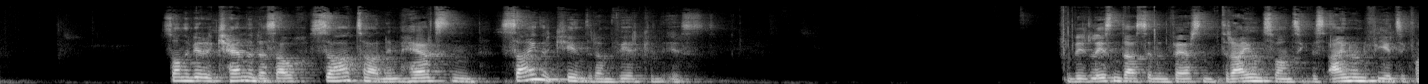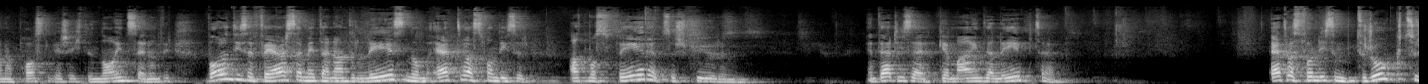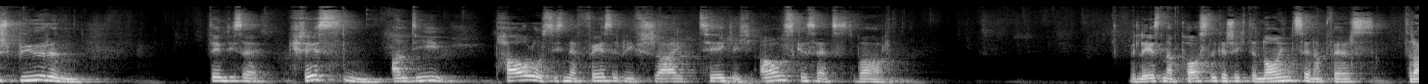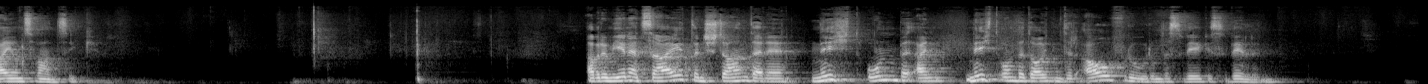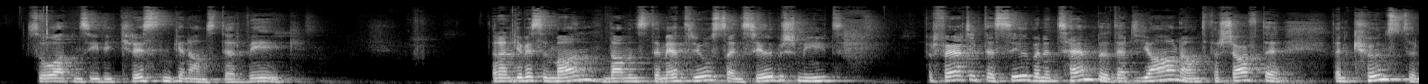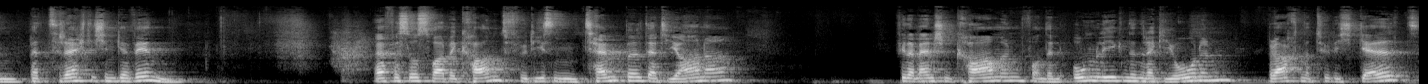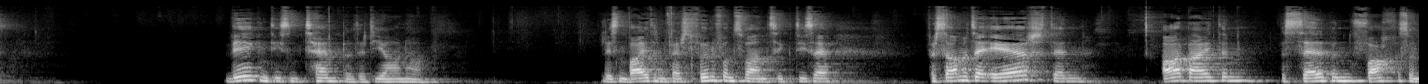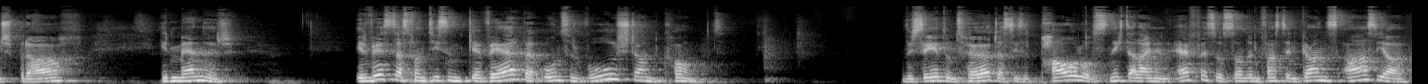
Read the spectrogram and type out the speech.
sondern wir erkennen, dass auch Satan im Herzen seiner Kinder am Wirken ist. Wir lesen das in den Versen 23 bis 41 von Apostelgeschichte 19. Und wir wollen diese Verse miteinander lesen, um etwas von dieser Atmosphäre zu spüren, in der diese Gemeinde lebte. Etwas von diesem Druck zu spüren, dem diese Christen, an die Paulus diesen Epheserbrief schreibt, täglich ausgesetzt waren. Wir lesen Apostelgeschichte 19 ab Vers 23. Aber um jene Zeit entstand eine nicht ein nicht unbedeutender Aufruhr um des Weges willen. So hatten sie die Christen genannt, der Weg. Denn ein gewisser Mann namens Demetrius, ein Silberschmied, verfertigte silberne Tempel der Diana und verschaffte den Künstlern beträchtlichen Gewinn. Ephesus war bekannt für diesen Tempel der Diana. Viele Menschen kamen von den umliegenden Regionen, brachten natürlich Geld wegen diesem Tempel der Diana. Wir lesen weiter in Vers 25. Diese versammelte er den Arbeitern desselben Faches und sprach, ihr Männer, Ihr wisst, dass von diesem Gewerbe unser Wohlstand kommt. Und ihr seht und hört, dass dieser Paulus nicht allein in Ephesus, sondern fast in ganz Asia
